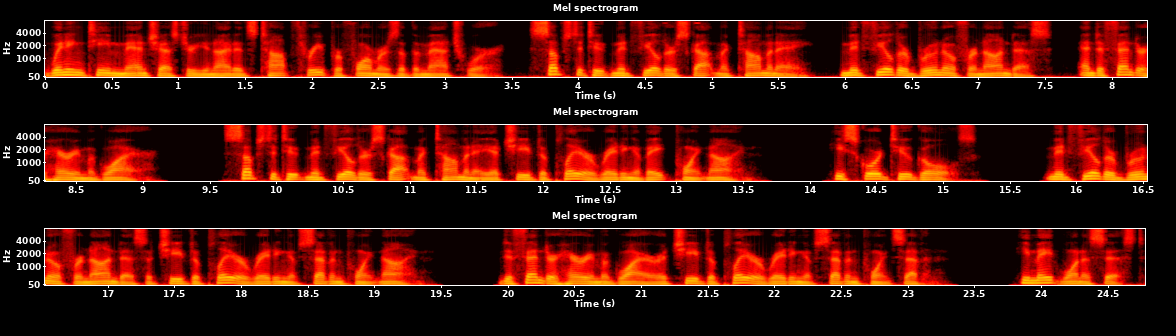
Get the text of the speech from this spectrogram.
Winning team Manchester United's top three performers of the match were substitute midfielder Scott McTominay, midfielder Bruno Fernandes, and defender Harry Maguire. Substitute midfielder Scott McTominay achieved a player rating of 8.9. He scored two goals. Midfielder Bruno Fernandes achieved a player rating of 7.9. Defender Harry Maguire achieved a player rating of 7.7. He made one assist.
